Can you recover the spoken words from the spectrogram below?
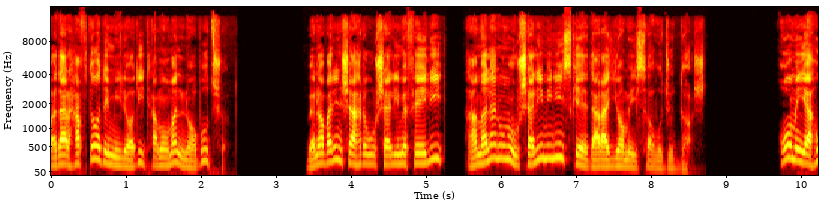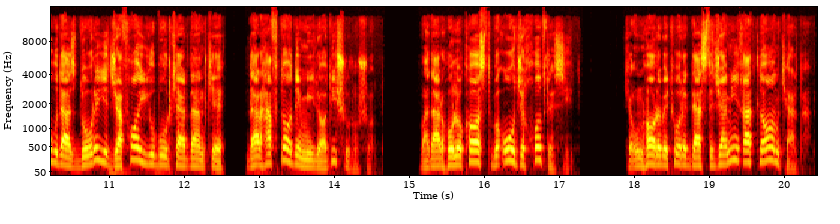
و در هفتاد میلادی تماما نابود شد. بنابراین شهر اورشلیم فعلی عملا اون اورشلیمی نیست که در ایام عیسی وجود داشت. قوم یهود از دوره جفایی عبور کردند که در هفتاد میلادی شروع شد و در هولوکاست به اوج خود رسید که اونها را به طور دست جمعی قتل عام کردند.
